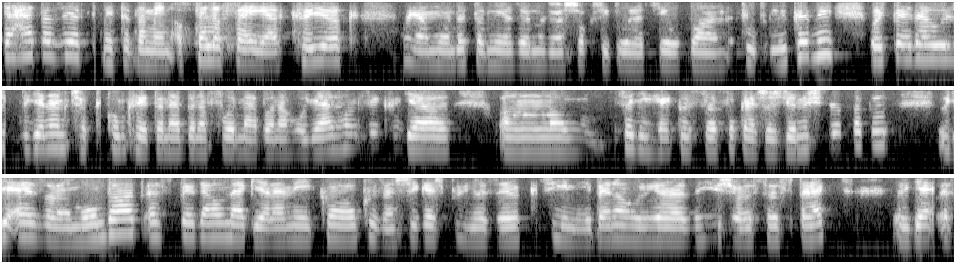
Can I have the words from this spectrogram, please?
tehát azért, mit tudom én, a felefejjel kölyök, olyan mondat, ami azért nagyon sok szituációban tud működni, vagy például ugye nem csak konkrétan ebben a formában, ahogy elhangzik, ugye a, a szegények között a szokásos gyanúsítottakat, ugye ez a mondat, ez például megjelenik a közönséges bűnözők címében, ahol a The Usual Suspects, Ugye ez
